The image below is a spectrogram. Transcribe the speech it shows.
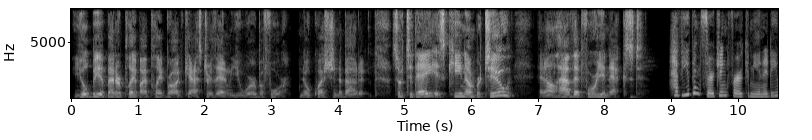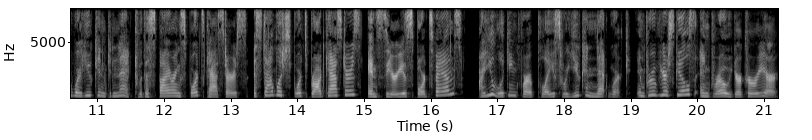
you'll be a better play by play broadcaster than you were before. No question about it. So today is key number two, and I'll have that for you next. Have you been searching for a community where you can connect with aspiring sportscasters, established sports broadcasters, and serious sports fans? Are you looking for a place where you can network, improve your skills, and grow your career?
